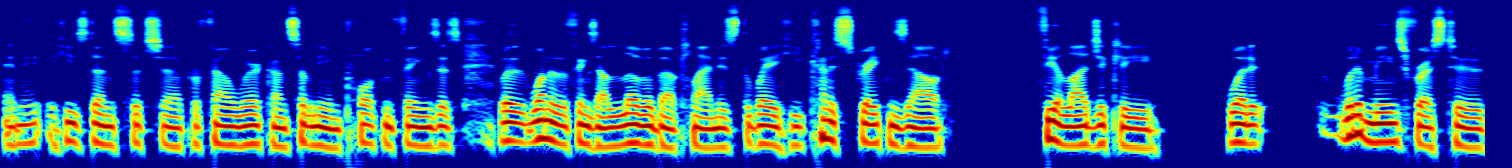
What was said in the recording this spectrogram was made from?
and he's done such uh, profound work on so many important things. It's one of the things I love about Klein is the way he kind of straightens out theologically what it what it means for us to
